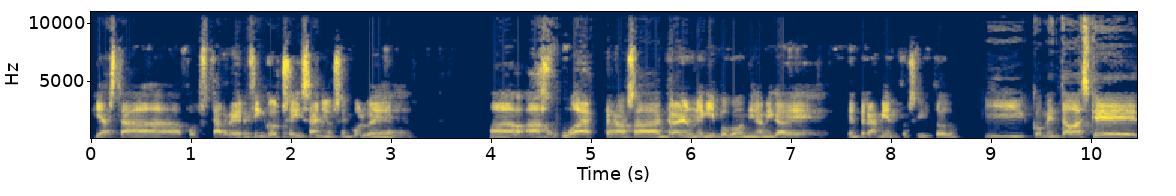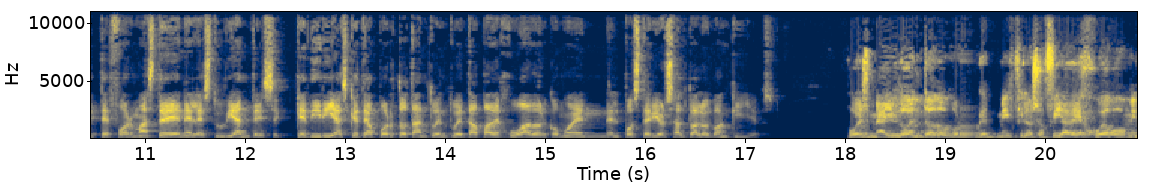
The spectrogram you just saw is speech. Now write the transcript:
Y hasta, pues tardé cinco o seis años en volver a, jugar, o sea, a entrar en un equipo con dinámica de, entrenamientos y todo. Y comentabas que te formaste en el Estudiantes. ¿Qué dirías que te aportó tanto en tu etapa de jugador como en el posterior salto a los banquillos? Pues me ayudó en todo, porque mi filosofía de juego, mi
